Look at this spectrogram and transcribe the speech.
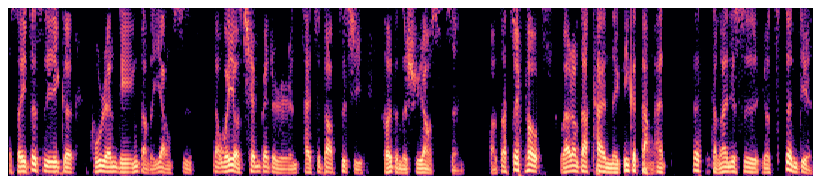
所以这是一个仆人领导的样式。那唯有谦卑的人才知道自己何等的需要神。好，到最后我要让大家看那一个档案。这档案就是有正典，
